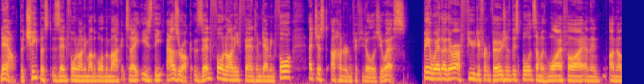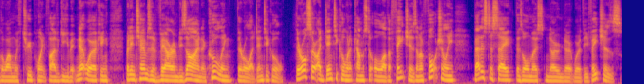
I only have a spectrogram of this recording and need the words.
Now, the cheapest Z490 motherboard on the market today is the ASRock Z490 Phantom Gaming 4 at just $150 US. Be aware though, there are a few different versions of this board, some with Wi-Fi and then another one with 2.5 gigabit networking, but in terms of VRM design and cooling, they're all identical. They're also identical when it comes to all other features, and unfortunately, that is to say, there's almost no noteworthy features.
